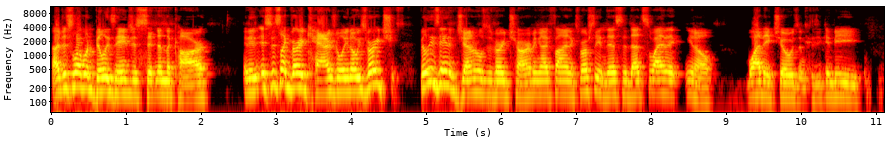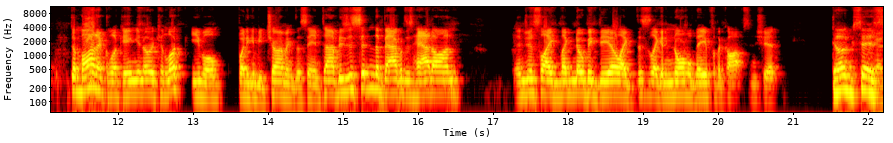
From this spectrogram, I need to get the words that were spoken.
I just love when Billy Zane's just sitting in the car, and it's just like very casual. You know, he's very ch- Billy Zane in general is just very charming. I find, especially in this, and that's why they, you know, why they chose him because he can be demonic looking. You know, he can look evil, but he can be charming at the same time. But he's just sitting in the back with his hat on, and just like like no big deal. Like this is like a normal day for the cops and shit. Doug says Yeah,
